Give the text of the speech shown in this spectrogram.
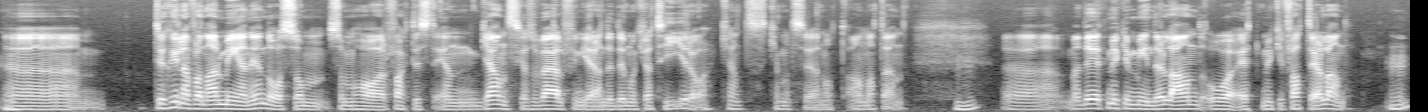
Ehm, till skillnad från Armenien då som, som har faktiskt en ganska så välfungerande demokrati då, kan, kan man inte säga något annat än. Mhm. Ehm, men det är ett mycket mindre land och ett mycket fattigare land. Mm.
